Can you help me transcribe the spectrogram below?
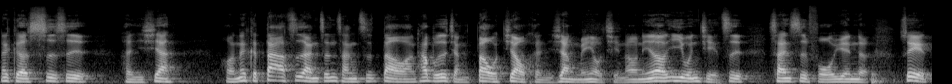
那个事是很像，哦，那个大自然真常之道啊，他不是讲道教很像没有情哦，你要一文解字，三世佛渊了。所以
